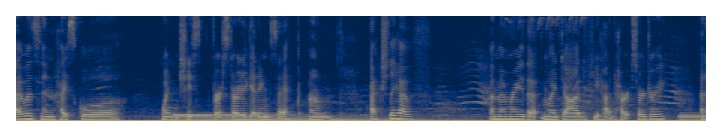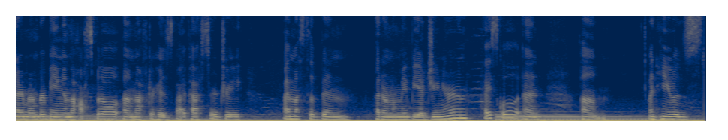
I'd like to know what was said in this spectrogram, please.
I was in high school when she first started getting sick, um, I actually have a memory that my dad, he had heart surgery, and I remember being in the hospital um, after his bypass surgery. I must have been, I don't know, maybe a junior in high school, and um, and he was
